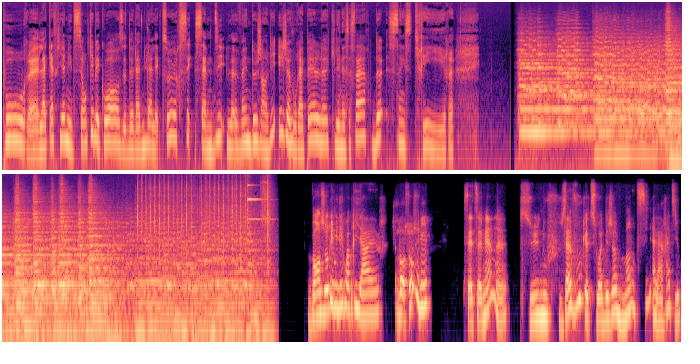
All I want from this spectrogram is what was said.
pour euh, la quatrième édition québécoise de la Nuit de la lecture. C'est samedi le 22 janvier et je vous rappelle qu'il est nécessaire de s'inscrire. Bonjour Émilie Roy-Brière. Bonjour Julie. Cette semaine, tu nous avoues que tu as déjà menti à la radio.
